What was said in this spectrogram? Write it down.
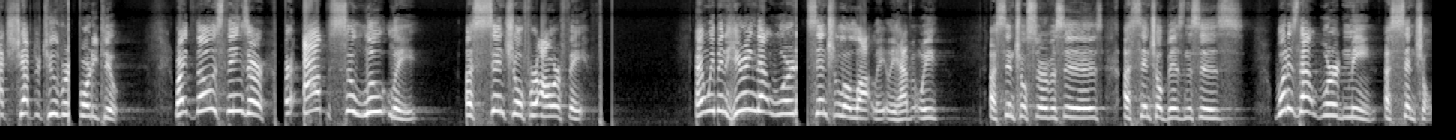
Acts chapter 2, verse 42. Right? Those things are, are absolutely essential for our faith. And we've been hearing that word essential a lot lately, haven't we? Essential services, essential businesses. What does that word mean, essential?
